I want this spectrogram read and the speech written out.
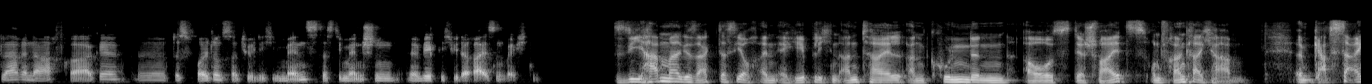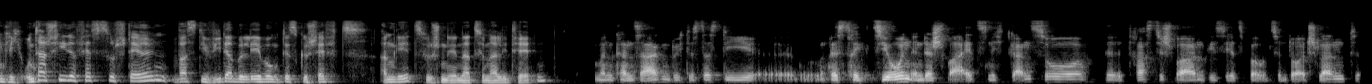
klare Nachfrage. Äh, das freut uns natürlich immens, dass die Menschen äh, wirklich wieder reisen möchten. Sie haben mal gesagt, dass Sie auch einen erheblichen Anteil an Kunden aus der Schweiz und Frankreich haben. Ähm, Gab es da eigentlich Unterschiede festzustellen, was die Wiederbelebung des Geschäfts angeht zwischen den Nationalitäten? Man kann sagen, durch das, dass die äh, Restriktionen in der Schweiz nicht ganz so drastisch waren, wie sie jetzt bei uns in Deutschland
